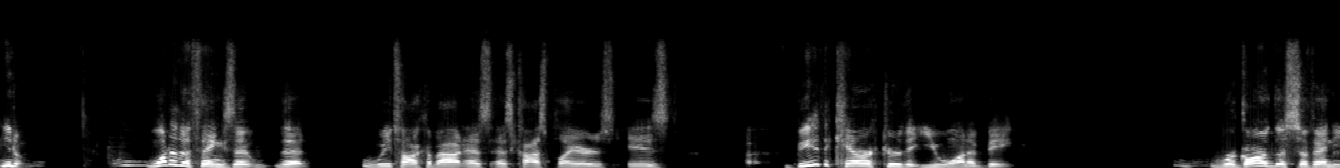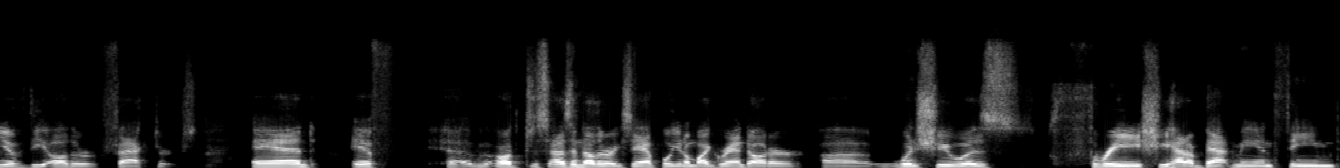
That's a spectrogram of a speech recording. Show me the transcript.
you know, one of the things that that we talk about as as cosplayers is uh, be the character that you want to be, regardless of any of the other factors. And if uh, or just as another example, you know, my granddaughter, uh, when she was three, she had a Batman themed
